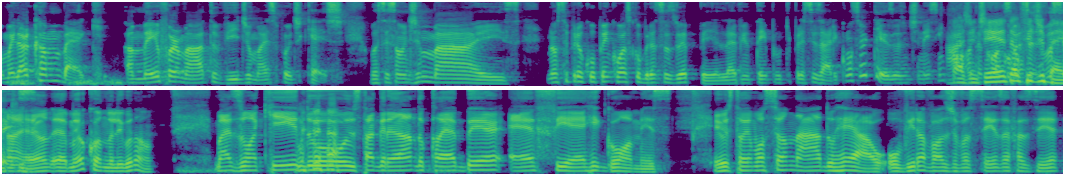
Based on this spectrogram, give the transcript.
O melhor comeback. Amei o formato vídeo mais podcast. Vocês são demais. Não se preocupem com as cobranças do EP. Levem o tempo que precisarem. Com certeza, a gente nem se importa Ah, gente, com a esse é o feedback. vocês. Ah, é, é meu quando, não ligo não. Mais um aqui do Instagram do Kleber FR Gomes. Eu estou emocionado, real. Ouvir a voz de vocês vai fazer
